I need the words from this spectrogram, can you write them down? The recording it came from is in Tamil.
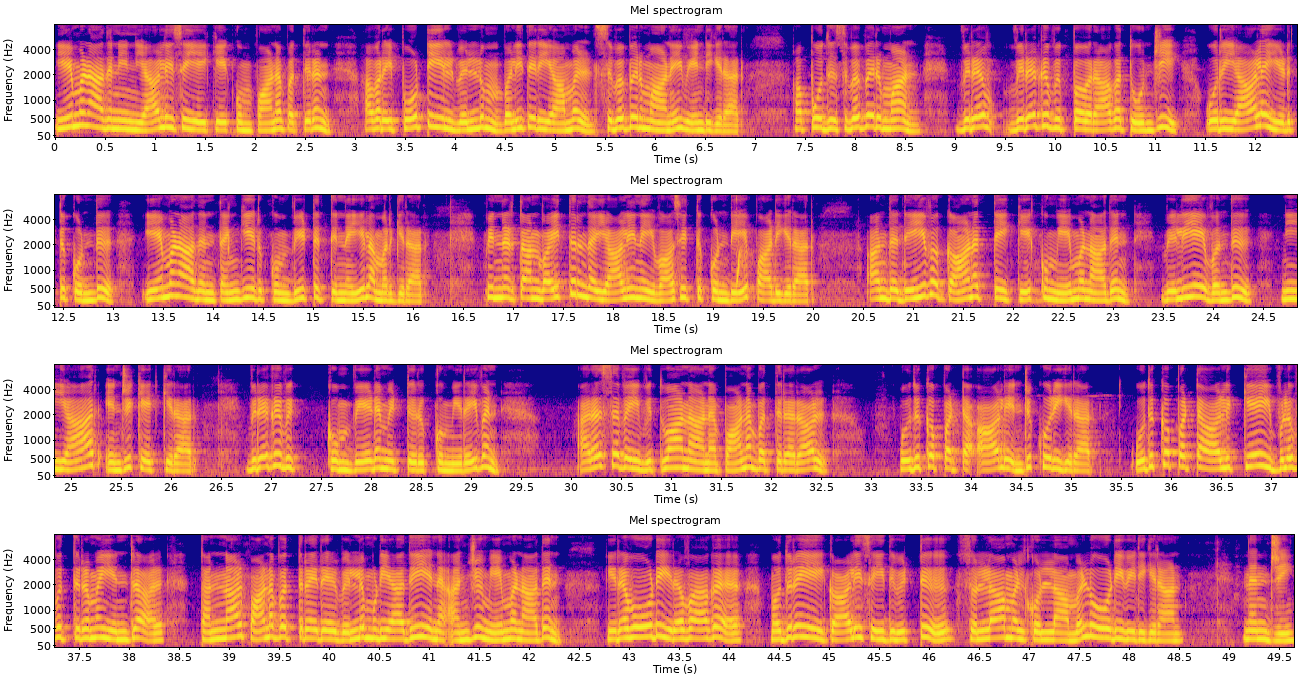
ஏமநாதனின் யாழிசையை கேட்கும் பானபத்திரன் அவரை போட்டியில் வெல்லும் வழி தெரியாமல் சிவபெருமானை வேண்டுகிறார். அப்போது சிவபெருமான் விர விறகு விற்பவராக தோன்றி ஒரு யாழை எடுத்துக்கொண்டு ஏமநாதன் தங்கியிருக்கும் வீட்டுத் திண்ணையில் அமர்கிறார். பின்னர் தான் வைத்திருந்த யாழினை வாசித்து கொண்டே பாடுகிறார். அந்த தெய்வ கானத்தை கேட்கும் ஏமநாதன் வெளியே வந்து நீ யார்? என்று கேட்கிறார். விறகு விற்கும் வேடமிட்டிருக்கும் இறைவன் அரசவை வித்வானான பானபத்திரரால் ஒதுக்கப்பட்ட ஆள் என்று கூறுகிறார். ஒதுக்கப்பட்ட ஆளுக்கே இவ்வளவு திறமை என்றால் தன்னால் பானபத்திரரை வெல்ல முடியாது என அஞ்சும் ஏமநாதன் இரவோடு இரவாக மதுரையை காலி செய்துவிட்டு சொல்லாமல் கொள்ளாமல் ஓடிவிடுகிறான். நன்றி.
